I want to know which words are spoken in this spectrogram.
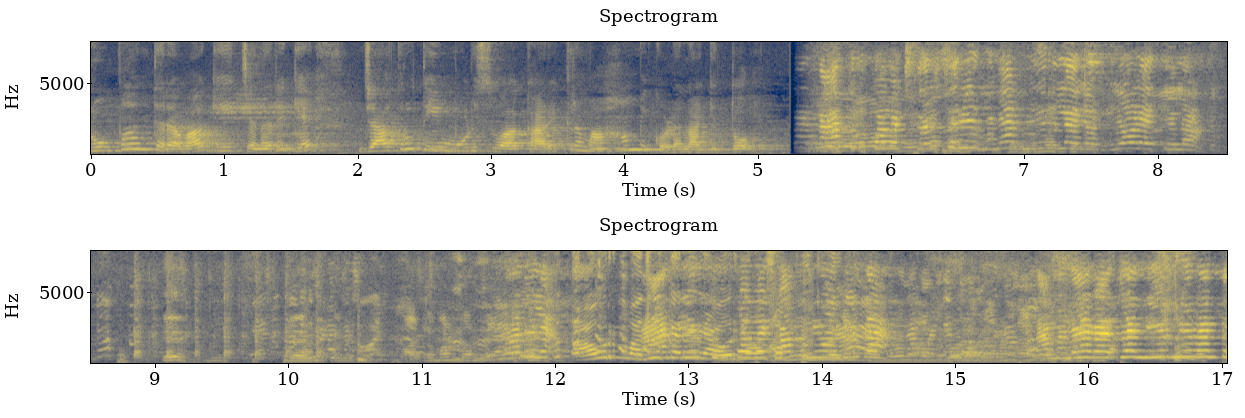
ರೂಪಾಂತರವಾಗಿ ಜನರಿಗೆ ಜಾಗೃತಿ ಮೂಡಿಸುವ ಕಾರ್ಯಕ್ರಮ ಹಮ್ಮಿಕೊಳ್ಳಲಾಗಿತ್ತು. ನಾಲ್ಕು ರೂಪಾಯಿ ಸರಿ ಸರಿ ಮನ್ಯಾಗ ನೀರಿಲ್ಲ ಇಲ್ಲ ಏಳು ಐತಿಲ್ಲ ಅವ್ರ ಮೊದಲು ಕರೀರಿ ಅವ್ರಿಗೆ ಒಂದ್ ಸ್ವಲ್ಪ ಬುದ್ಧಿ ಹೇಳಿ. ನಮ್ಮ ಮನ್ಯಾಗ ಅಜ್ಜ ನೀರ್ ನೀರ್ ಅಂತ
